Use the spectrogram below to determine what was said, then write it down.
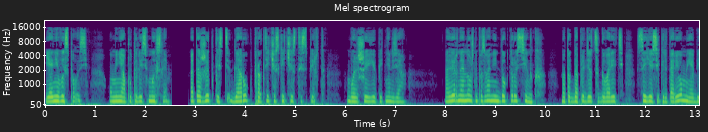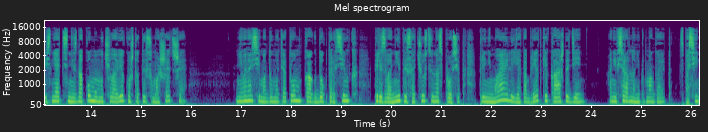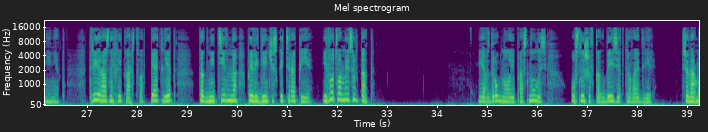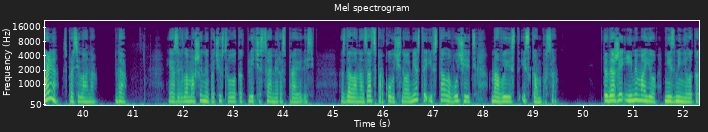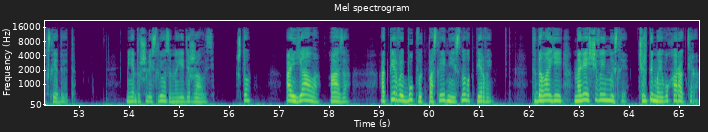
Я не выспалась. У меня опутались мысли. Эта жидкость для рук практически чистый спирт. Больше ее пить нельзя. Наверное, нужно позвонить доктору Синг, но тогда придется говорить с ее секретарем и объяснять незнакомому человеку, что ты сумасшедшая. Невыносимо думать о том, как доктор Синг перезвонит и сочувственно спросит, принимаю ли я таблетки каждый день. Они все равно не помогают. Спасения нет. Три разных лекарства, пять лет когнитивно-поведенческой терапии. И вот вам результат. Я вздрогнула и проснулась, услышав, как Дейзи открывает дверь. «Всё нормально?» — спросила она. «Да». Я завела машину и почувствовала, как плечи сами расправились. Сдала назад с парковочного места и встала в очередь на выезд из кампуса. «Ты даже имя моё не изменила как следует». Меня душили слёзы, но я держалась. «Что?» «Айяла, Аза. От первой буквы к последней и снова к первой. Ты дала ей навязчивые мысли, черты моего характера.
